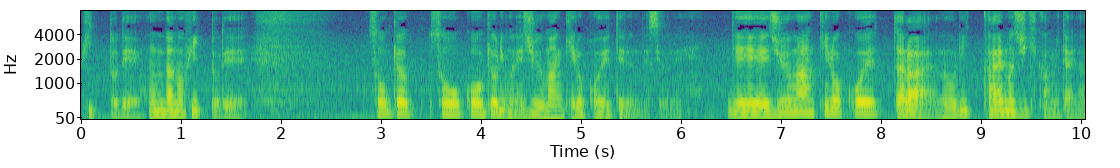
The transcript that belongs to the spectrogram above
フィットでホンダのフィットで走行走行距離もね10万キロ超えてるんですよね。で10万キロ超えたら乗り換えの時期かみたいな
